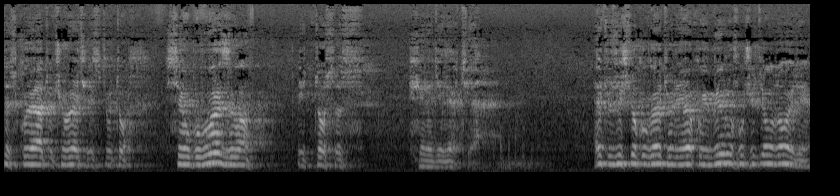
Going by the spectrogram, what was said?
с която човечеството се обвързва и то с хилядилетия. Ето защо, когато някой миров учител дойде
